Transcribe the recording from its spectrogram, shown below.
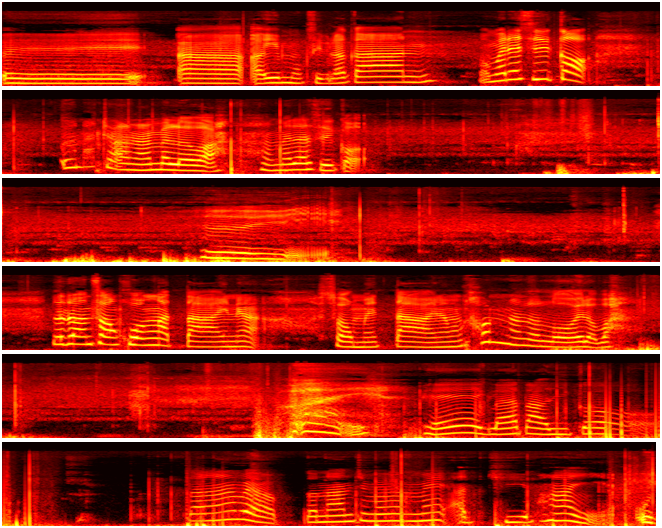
เอออ่าเอาอีหกสิบแล้วกันผมไม่ได้ซื้อเกาะ เออ น่าจะเอานั้นไปเลยว่ะผมไม่ได้ซื้อเกาะ เฮ้ยแล้วโดนสองควงอัดตายเนี่ยสองเม็ดตายนะมันเข้านัดละร้อยหรอวะเฮ้ยเพกแล้วตาดีก็ ตอนนั้นแบบตอนนั้นใช่ไหมมันไม่อัดคลิปให้อุ้ย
